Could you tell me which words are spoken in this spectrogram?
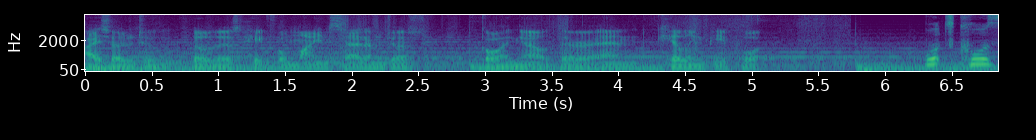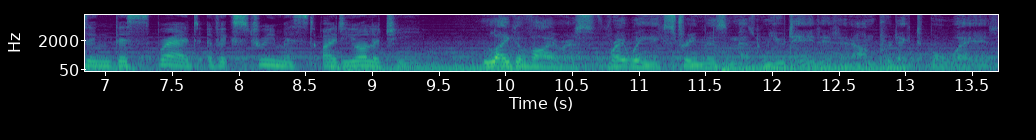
I started to build this hateful mindset. I'm just going out there and killing people. What's causing this spread of extremist ideology? Like a virus, right-wing extremism has mutated in unpredictable ways.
